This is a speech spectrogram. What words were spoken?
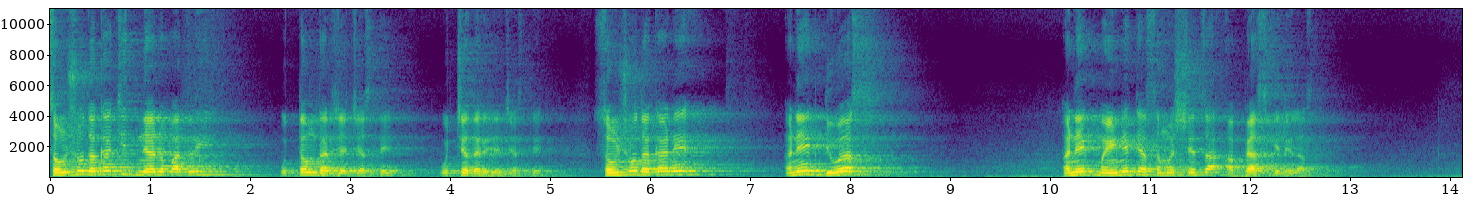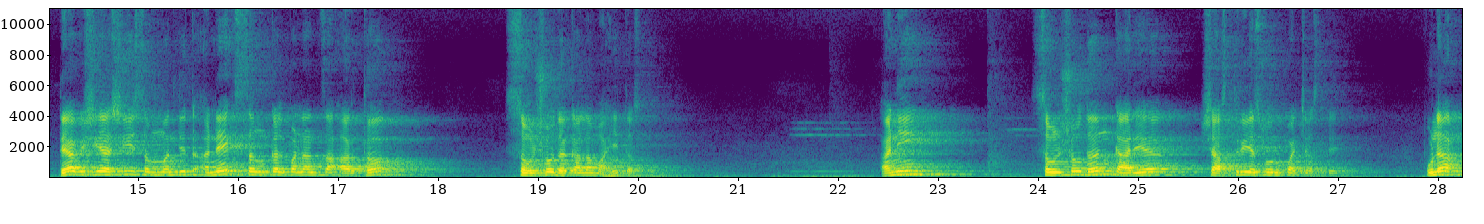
संशोधकाची ज्ञानपातळी उत्तम दर्जाची असते उच्च दर्जाची असते. संशोधकाने अनेक दिवस अनेक महिने त्या समस्येचा अभ्यास केलेला असतो. त्या विषयाशी संबंधित अनेक संकल्पनांचा अर्थ संशोधकाला माहीत असतो. आणि संशोधन कार्य शास्त्रीय स्वरूपाचे असते. पुन्हा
